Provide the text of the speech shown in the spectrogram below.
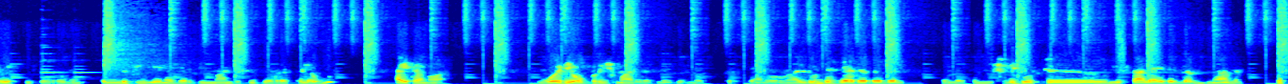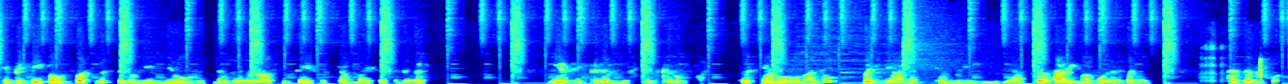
raise ሲደረጉ ትልቅዬ ነገር demand ሲደረግ ክለቡ አይተነዋል። ወዲያው brief ማድረግ ነው ጀመሩ። ክርስቲያኖ ሮናልዶ እንደዚህ ያደረገን ለትንሽ ልጆች ምሳሌ አይደለም ምናምን ልክ ግዴታዎቹ አስመስለው የሚያወሩት ነገር ራሱ sense እስከማይሰጥ ድረስ የዚህ ክለብ ምስቅልቅል ወጥቷል። ክርስቲያኖ ሮናልዶ በዚህ ዓመት ከእንግሊዝ ሚዲያ ከሃሪ ማጓየር በላይ ተዘልፏል።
